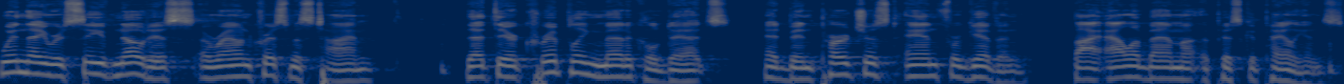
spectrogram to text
when they received notice around Christmas time that their crippling medical debts had been purchased and forgiven by Alabama Episcopalians.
